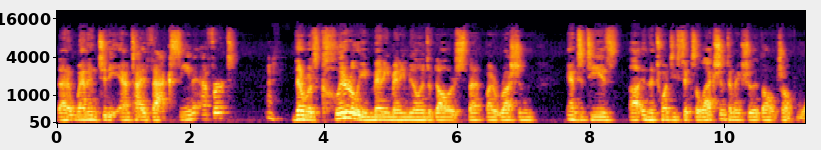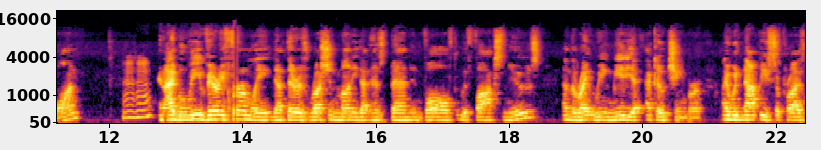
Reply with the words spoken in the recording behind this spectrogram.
that went into the anti-vaccine effort. There was clearly many, many millions of dollars spent by Russian entities uh, in the 26 election to make sure that Donald Trump won. Mm-hmm. And I believe very firmly that there is Russian money that has been involved with Fox News and the right wing media echo chamber. I would not be surprised.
